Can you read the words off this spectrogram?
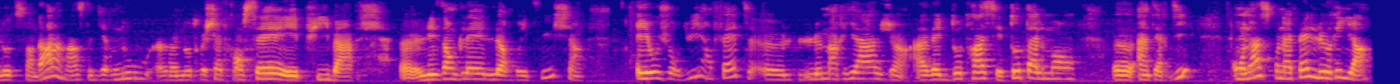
notre standard, hein, c'est-à-dire nous, notre chat français, et puis ben, les Anglais, leur British. Et aujourd'hui, en fait, euh, le mariage avec d'autres races est totalement euh, interdit. On a ce qu'on appelle le RIA.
